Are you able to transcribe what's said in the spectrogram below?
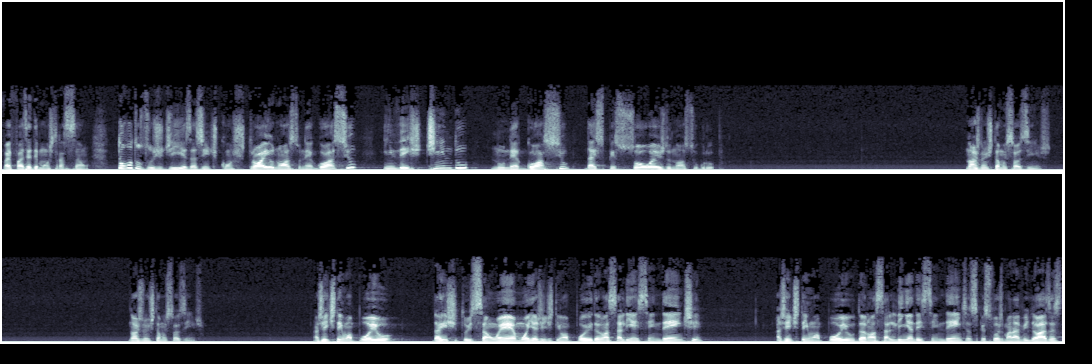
vai fazer demonstração. Todos os dias a gente constrói o nosso negócio investindo no negócio das pessoas do nosso grupo. Nós não estamos sozinhos. Nós não estamos sozinhos. A gente tem um apoio da instituição EMO e a gente tem um apoio da nossa linha ascendente. A gente tem um apoio da nossa linha descendente, as pessoas maravilhosas.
